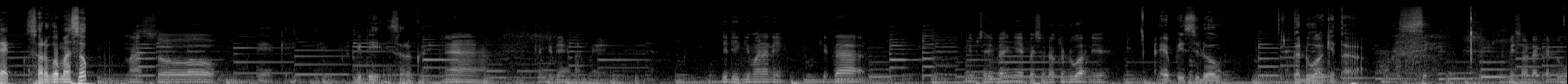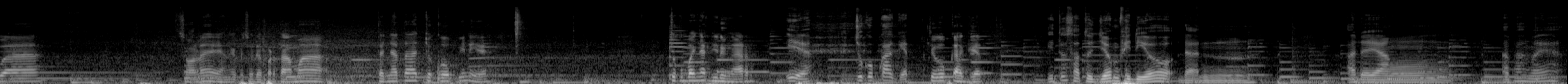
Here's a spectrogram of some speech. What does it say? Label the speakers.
Speaker 1: cek. Suara gue masuk?
Speaker 2: Masuk.
Speaker 1: Oke. Eh, Gede nih suara gue.
Speaker 2: Nah, kan gede enak nih. Jadi gimana nih? Kita ini bisa dibilang ini episode kedua nih ya.
Speaker 1: Episode kedua kita.
Speaker 2: Episode kedua. Soalnya yang episode pertama ternyata cukup ini ya. Cukup banyak didengar,
Speaker 1: Iya, cukup kaget.
Speaker 2: cukup kaget.
Speaker 1: Itu satu jam video dan ada yang apa namanya?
